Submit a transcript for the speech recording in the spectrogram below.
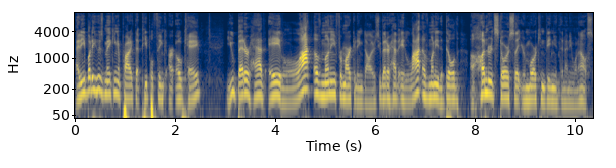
Anybody who's making a product that people think are okay, you better have a lot of money for marketing dollars. You better have a lot of money to build a hundred stores so that you're more convenient than anyone else.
